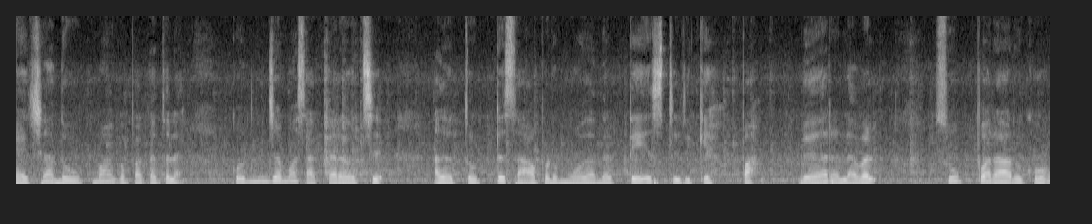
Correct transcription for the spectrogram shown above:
ஆயிடுச்சு. அந்த உப்புமாவுக்கு பக்கத்தில் கொஞ்சமாக சர்க்கரை வச்சு அதை தொட்டு சாப்பிடும்போது அந்த டேஸ்ட் இருக்கே. அப்பா வேறு லெவல் சூப்பராக இருக்கும்.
